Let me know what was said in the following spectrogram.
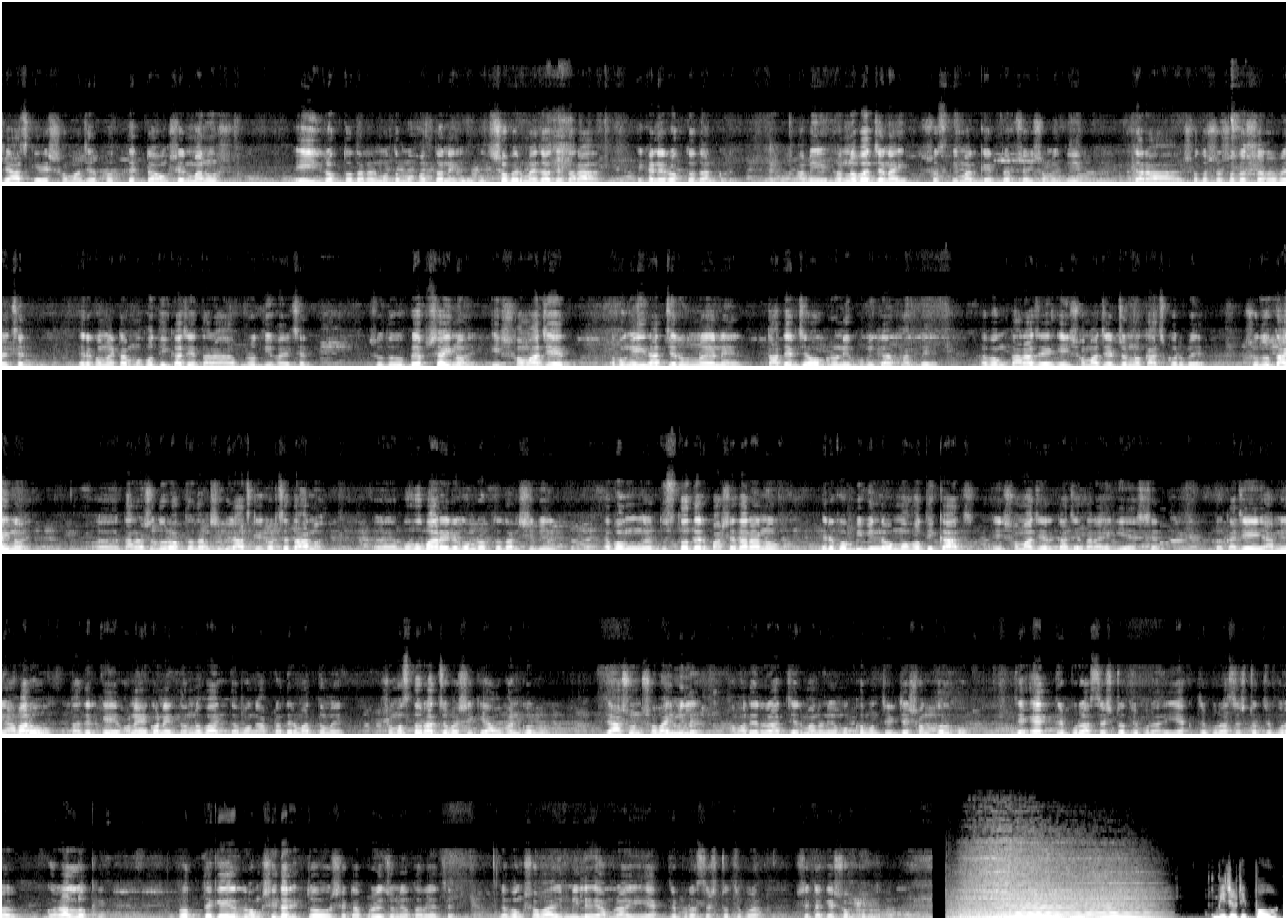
যে আজকে সমাজের প্রত্যেকটা অংশের মানুষ এই রক্তদানের মতো মহদানে উৎসবের মেজাজে তারা এখানে রক্তদান করে। আমি ধন্যবাদ জানাই স্বস্তি মার্কেট ব্যবসায়ী সমিতির যারা সদস্য সদস্যরা রয়েছেন। এরকম একটা মহতি কাজে তারা ব্রতী হয়েছেন। শুধু ব্যবসায়ী নয়, এই সমাজের এবং এই রাজ্যের উন্নয়নে তাদের যে অগ্রণী ভূমিকা থাকবে এবং তারা যে এই সমাজের জন্য কাজ করবে, শুধু তাই নয় তারা শুধু রক্তদান শিবির আজকে করছে তা নয় বহুবার এরকম রক্তদান শিবির এবং দুস্থদের পাশে দাঁড়ানো, এরকম বিভিন্ন মহতি কাজ এই সমাজের কাজে তারা এগিয়ে এসছেন। তো কাজেই আমি আবারও তাদেরকে অনেক অনেক ধন্যবাদ এবং আপনাদের মাধ্যমে সমস্ত রাজ্যবাসীকে আহ্বান করব যে আসুন সবাই মিলে আমাদের রাজ্যের মাননীয় মুখ্যমন্ত্রীর যে সংকল্প যে এক ত্রিপুরা শ্রেষ্ঠ ত্রিপুরা, এই এক ত্রিপুরা শ্রেষ্ঠ ত্রিপুরার গড়ার লক্ষ্যে প্রত্যেকের অংশীদারিত্ব সেটা প্রয়োজনীয়তা রয়েছে এবং সবাই মিলে আমরা এই এক ত্রিপুরা শ্রেষ্ঠ ত্রিপুরা সেটাকে সম্পূর্ণ করি ব্যুরো রিপোর্ট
